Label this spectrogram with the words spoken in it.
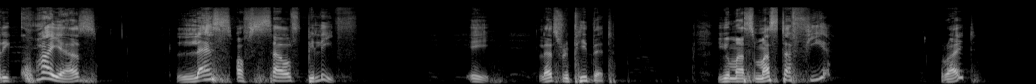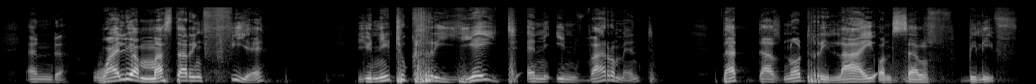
requires less of self-belief. Hey, let's repeat that. You must master fear, right? And while you are mastering fear, you need to create an environment that does not rely on self belief.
